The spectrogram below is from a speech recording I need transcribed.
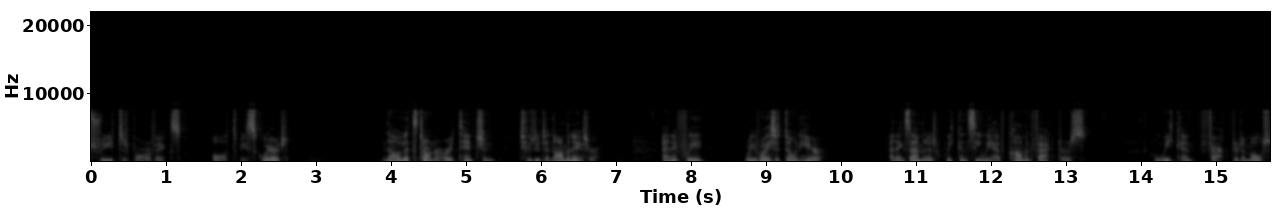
3 to the power of x all to be squared. Now let's turn our attention to the denominator and if we rewrite it down here and examine it we can see we have common factors and we can factor them out.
